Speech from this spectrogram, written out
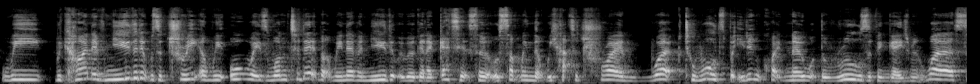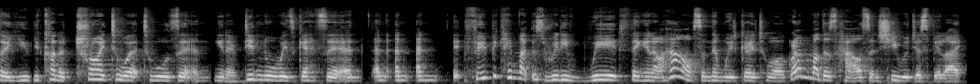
we we kind of knew that it was a treat and we always wanted it but we never knew that we were going to get it. So it was something that we had to try and work towards but you didn't quite know what the rules of engagement were. So you you kind of tried to work towards it and you know didn't always get it. And and and, and it, food became like this really weird thing in our house and then we'd go to our grandmother's house and she would just be like,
